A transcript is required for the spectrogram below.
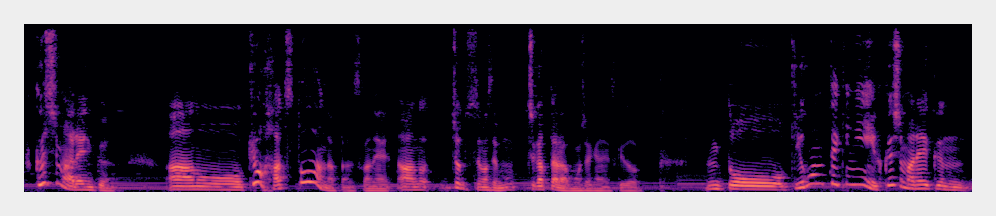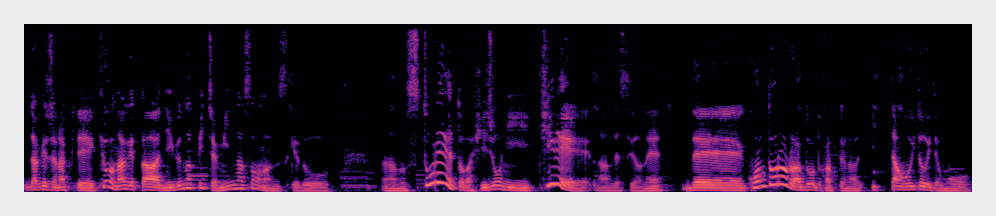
福島蓮君あの今日初登板だったんですかね。あのちょっとすいません違ったら申し訳ないですけどうんと基本的に福島玲君だけじゃなくて今日投げた2軍のピッチャーみんなそうなんですけどあのストレートが非常に綺麗なんですよねでコントロールはどうとかっていうのは一旦置いといても、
